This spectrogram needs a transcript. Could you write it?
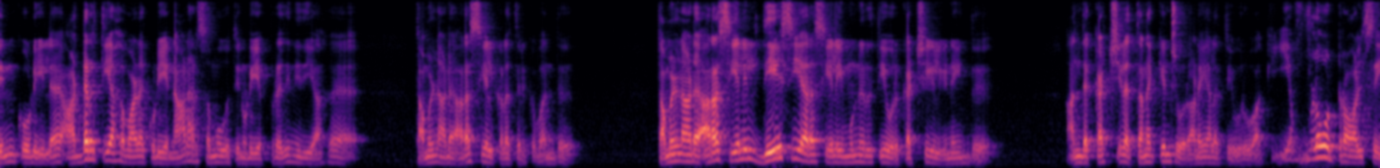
தென்கோடியில் அடர்த்தியாக வாழக்கூடிய நாடார் சமூகத்தினுடைய பிரதிநிதியாக தமிழ்நாடு அரசியல் களத்திற்கு வந்து தமிழ்நாடு அரசியலில் தேசிய அரசியலை முன்னிறுத்திய ஒரு கட்சியில் இணைந்து அந்த கட்சியில் தனக்கென்று ஒரு அடையாளத்தை உருவாக்கி எவ்வளோ ட்ரால்ஸு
